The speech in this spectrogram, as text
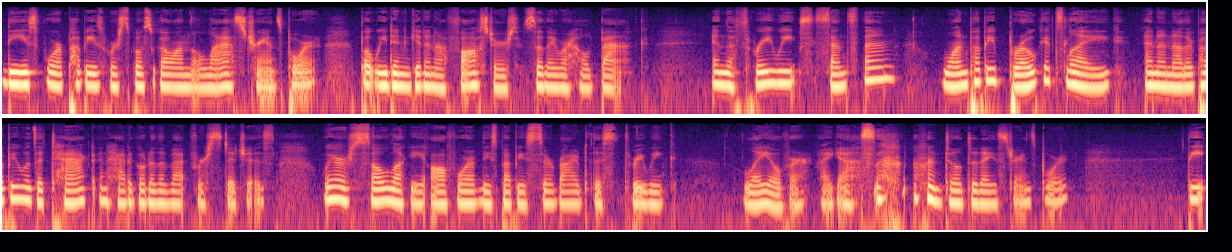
these four puppies were supposed to go on the last transport, but we didn't get enough fosters, so they were held back. In the three weeks since then, one puppy broke its leg and another puppy was attacked and had to go to the vet for stitches. We are so lucky all four of these puppies survived this three week layover, I guess, until today's transport. The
